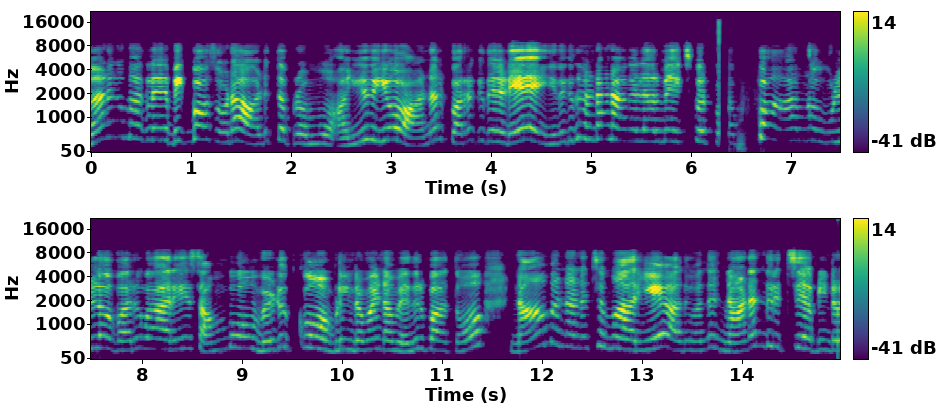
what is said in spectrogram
வணக்கம் மகளே பிக் பாஸோட அடுத்த ப்ரோமோ ஐயோ அனல் பறக்குதே டே இதுக்கு தான்டா நாங்க எல்லாருமே எக்ஸ்பெக்ட் எப்ப உள்ள வருவாரு சம்பவம் வெடுக்கும் அப்படின்ற மாதிரி நம்ம எதிர்பார்த்தோம். நாம நினைச்ச மாதிரியே அது வந்து நடந்துருச்சு அப்படின்ற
